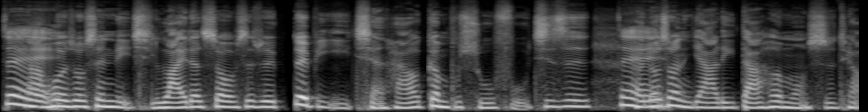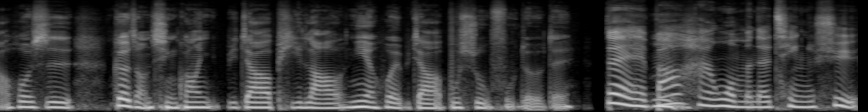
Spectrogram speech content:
对，那或者说生理期来的时候是不是对比以前还要更不舒服？其实很多时候你压力大、荷尔蒙失调，或是各种情况比较疲劳，你也会比较不舒服，对不对？对，包嗯含我们的情绪。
